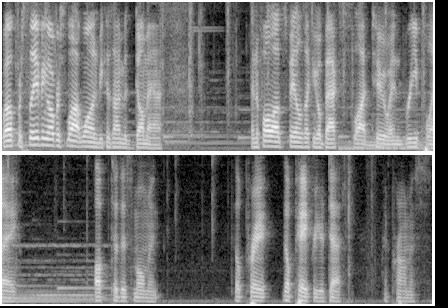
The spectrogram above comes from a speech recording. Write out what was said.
Well, for slaving over slot 1 because I'm a dumbass. And if all else fails, I can go back to slot 2 and replay up to this moment. They'll pray they'll pay for your death. I promise.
